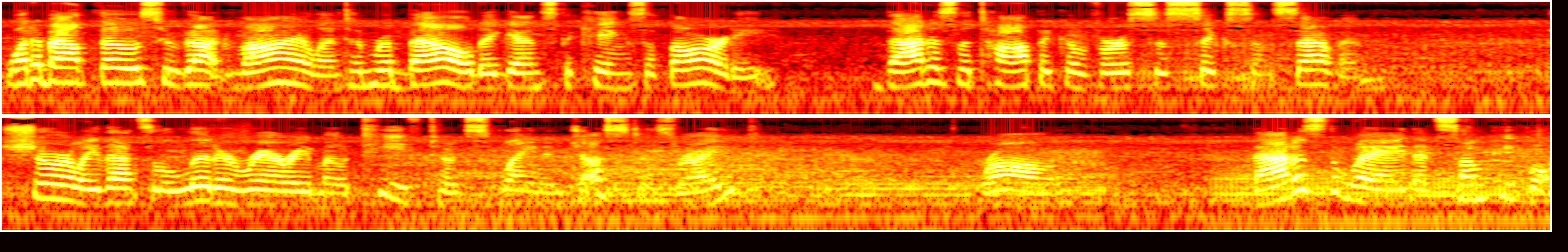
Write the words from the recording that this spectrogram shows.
What about those who got violent and rebelled against the king's authority? That is the topic of verses 6 and 7. Surely that's a literary motif to explain injustice, right? Wrong. That is the way that some people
